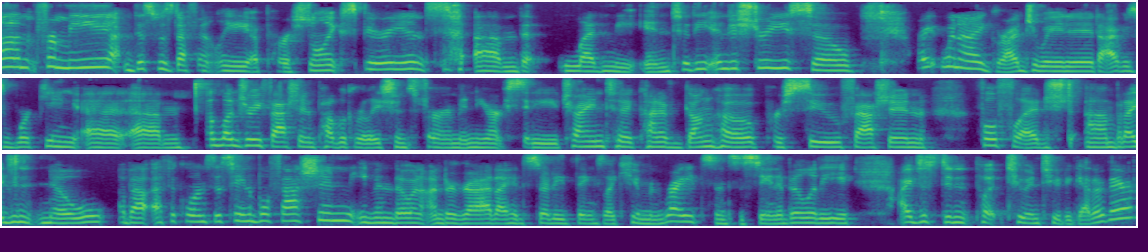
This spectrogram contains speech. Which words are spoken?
Um, for me, this was definitely a personal experience um, that led me into the industry. So, right when I graduated, I was working at um, a luxury fashion public relations firm in New York City, trying to kind of gung ho pursue fashion full fledged. Um, but I didn't know about ethical and sustainable fashion, even though in undergrad I had studied things like human rights and sustainability. I just didn't put two and two together there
